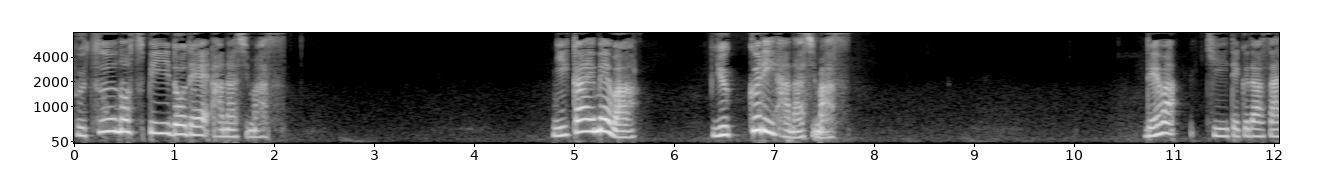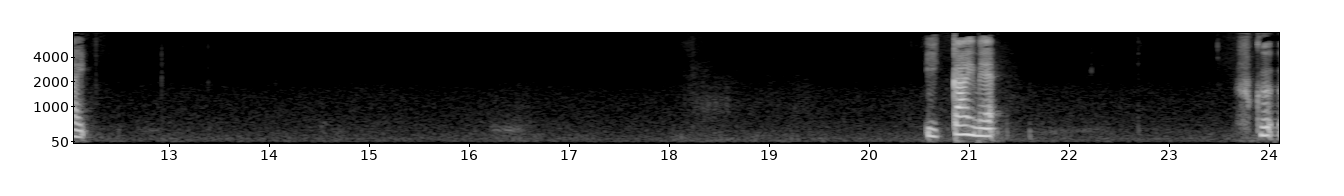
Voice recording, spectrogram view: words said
普通のスピードで話します。2回目はゆっくり話します。では聞いてください。1回目服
